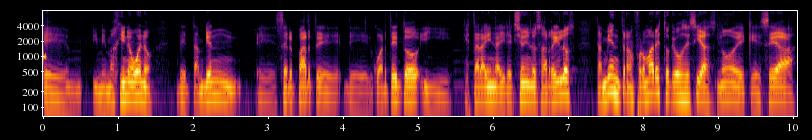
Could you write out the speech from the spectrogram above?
Eh, y me imagino, bueno, de también eh, ser parte de- del cuarteto y estar ahí en la dirección y en los arreglos, también transformar esto que vos decías, ¿no? De que sea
